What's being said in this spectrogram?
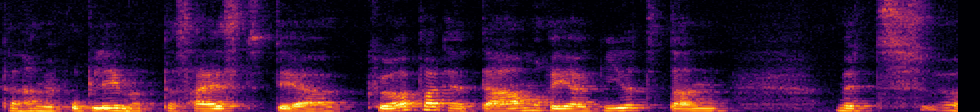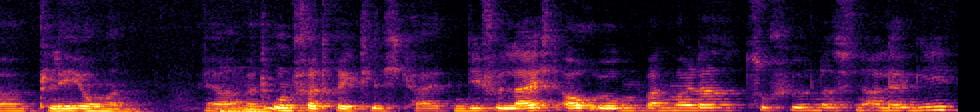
dann haben wir Probleme. Das heißt, der Körper, der Darm reagiert dann mit äh, Blähungen, ja, mhm. mit Unverträglichkeiten, die vielleicht auch irgendwann mal dazu führen, dass ich eine Allergie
